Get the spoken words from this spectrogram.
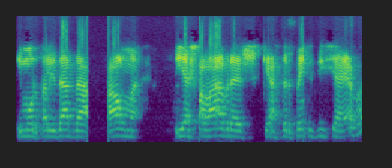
imortalidade da alma e as palavras que a serpente disse a Eva?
